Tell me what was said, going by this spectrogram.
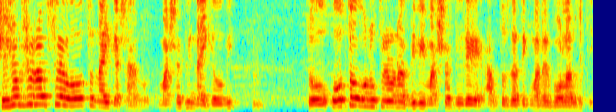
শেষ অংশটা হচ্ছে ও তো নায়িকা শাহানুর মাশরাফির নায়িকা হবি তো ও তো অনুপ্রেরণা দিবি মাশরাফিরে আন্তর্জাতিক মানের বলার হতি।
